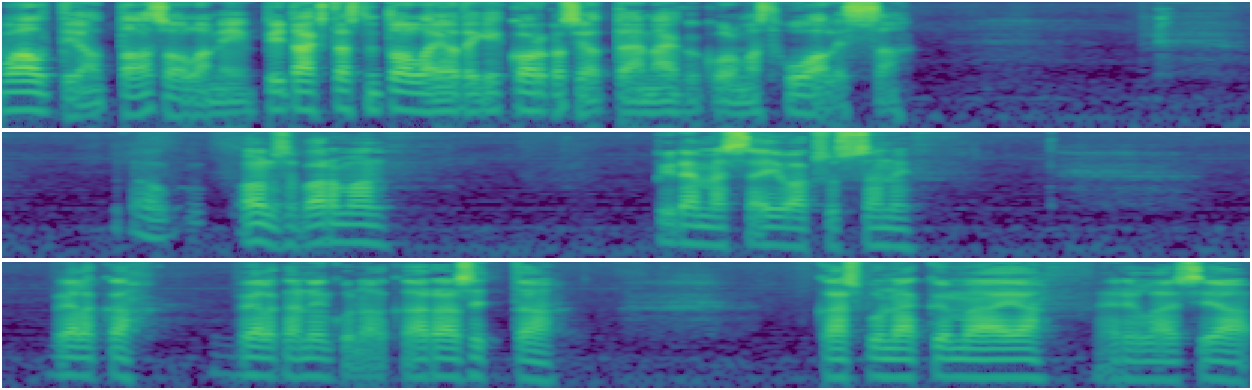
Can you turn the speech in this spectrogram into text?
valtion tasolla, niin pitääkö tässä nyt olla jotenkin korkosijoittajan näkökulmasta huolissaan? No, on se varmaan pidemmässä juoksussa, niin velka, velka niin kuin alkaa rasittaa kasvunäkymää ja erilaisia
